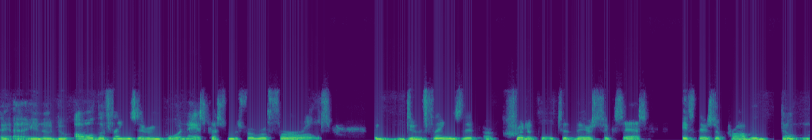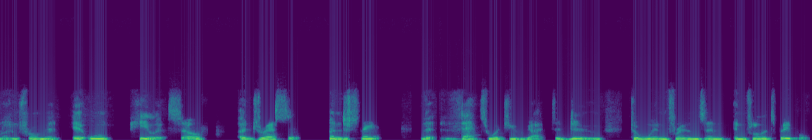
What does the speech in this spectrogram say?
uh, uh you know, do all the things that are important. Ask customers for referrals. Do things that are critical to their success. If there's a problem, don't run from it. It won't heal itself. Address it. Understand that that's what you've got to do to win friends and influence people.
